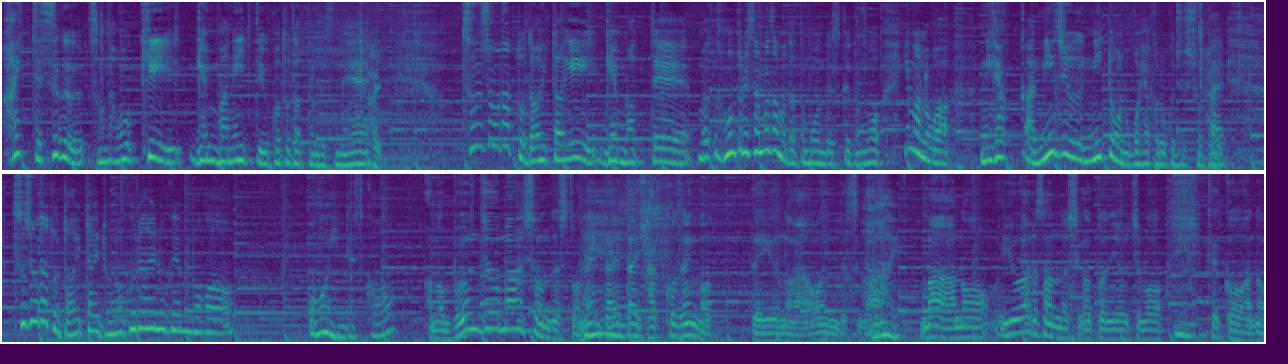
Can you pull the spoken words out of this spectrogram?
入ってすぐそんな大きい現場にっていうことだったんですね。はい通常だと大体現場って、まあ、本当に様々だと思うんですけども今のは200あ22棟の560所帯、はい。通常だと大体どのぐらいの現場が多いんですか？あの分譲マンションですとね、ええ。大体100個前後っていうのが多いんですが、はい。まああの UR さんの仕事にうちもえ結構あの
